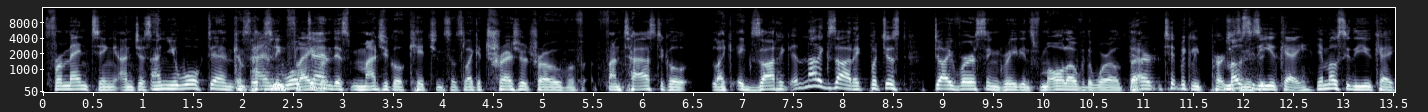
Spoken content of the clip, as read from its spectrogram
fermenting and just And you walked down, so- so Compounding you walk flavour. down this magical kitchen. So it's like a treasure trove of fantastical, like exotic, not exotic, but just diverse ingredients from all over the world that Yeah. are typically purchased. mostly the UK. Yeah, mostly the UK.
